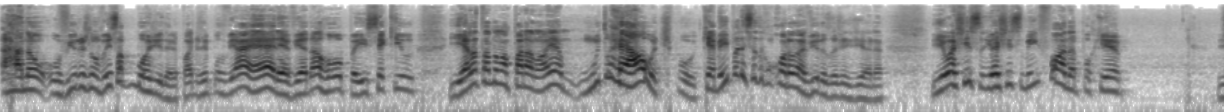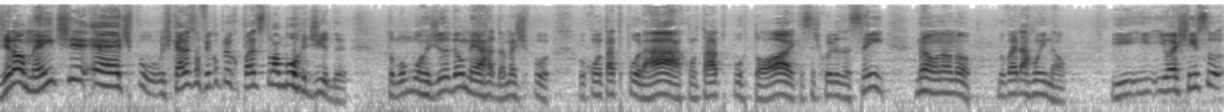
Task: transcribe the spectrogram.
Ah, não, o vírus não vem só por mordida, ele pode vir por via aérea, via da roupa, isso e aquilo. E ela tá numa paranoia muito real, tipo, que é bem parecida com o coronavírus hoje em dia, né? E eu achei isso, eu achei isso bem foda, porque Geralmente é tipo, os caras só ficam preocupados se tomar mordida. Tomou mordida, deu merda, mas tipo, o contato por ar, contato por toque, essas coisas assim, não, não, não, não vai dar ruim não. E, e- e eu achei isso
